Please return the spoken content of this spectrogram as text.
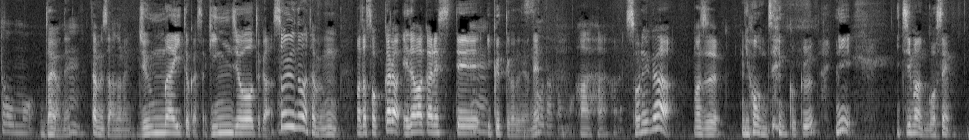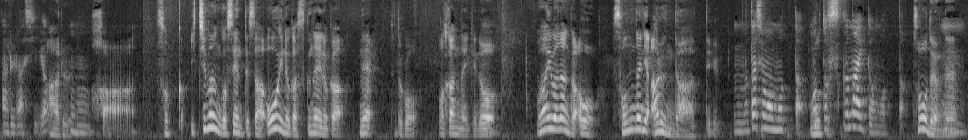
と思だよね、うん。多分さあの何純米とかさ吟醸とかそういうのは多分またそっから枝分かれしていくってことう。だよね、そうだと思う。はいはいはい。それがまず日本全国に1万5,000あるらしいよ。ある、うん、はあ。そっか。1万5,000ってさ多いのか少ないのかね。ちょっとこう分かんないけど、ワイはなんかおそんなにあるんだっていう。うん、私も思った。もっと。少ないと思った。そうだよね、うん。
